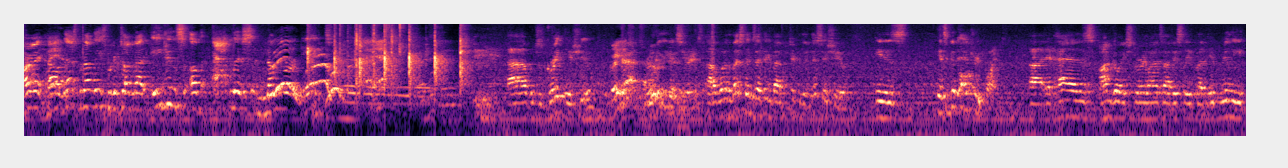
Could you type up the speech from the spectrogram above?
All right. Now, last but not least, we're going to talk about Agents of Atlas number eight, uh, which is a great issue. Great. Yeah. It's a really good series. Uh, one of the best things I think about, particularly this issue, is it's a good entry point. Uh, it has ongoing storylines, obviously, but it really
